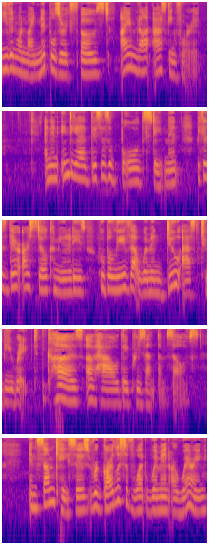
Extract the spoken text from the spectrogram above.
Even when my nipples are exposed, I am not asking for it. And in India, this is a bold statement because there are still communities who believe that women do ask to be raped because of how they present themselves. In some cases, regardless of what women are wearing,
